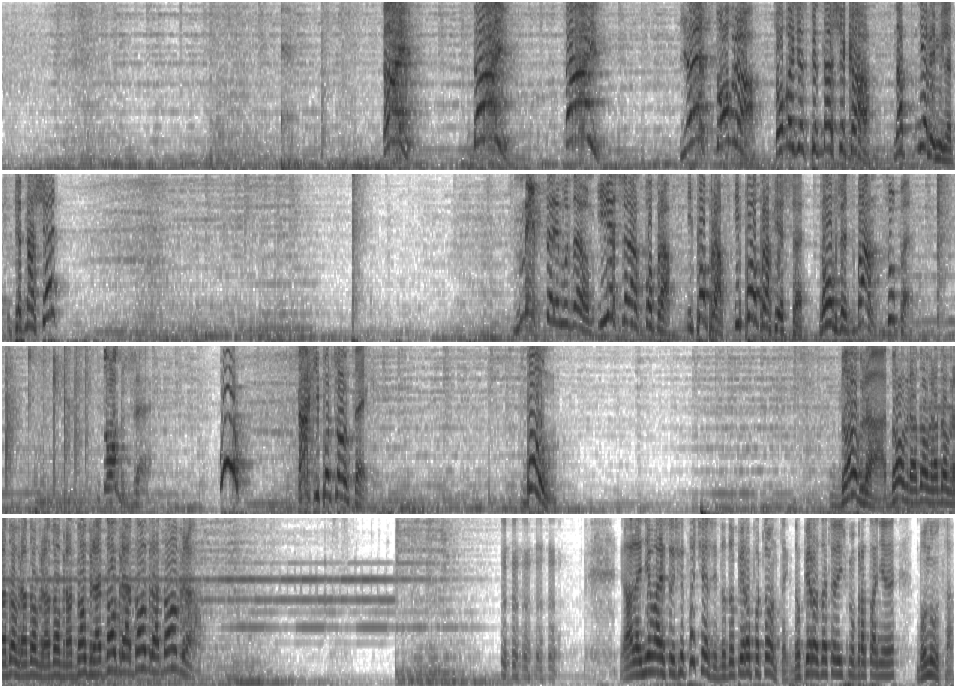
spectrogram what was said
Jest! Dobra! To będzie z 15k! Na... nie wiem ile... 15? Mystery Muzeum! I jeszcze raz popraw! I popraw! I popraw jeszcze! Dobrze, dzban! Super! Dobrze! Woo! Taki początek! Bum! Dobra, dobra, dobra, dobra, dobra, dobra, dobra, dobra, dobra, dobra, dobra! Ale nie ma jeszcze się co cieszyć, to dopiero początek. Dopiero zaczęliśmy obracanie bonusa.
